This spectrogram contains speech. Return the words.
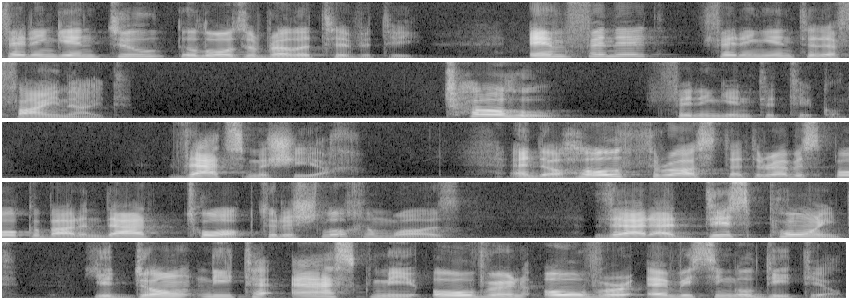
fitting into the laws of relativity, infinite fitting into the finite, tohu fitting into tikkun. That's Mashiach. And the whole thrust that the Rebbe spoke about in that talk to the Shluchim was that at this point, you don't need to ask me over and over every single detail.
